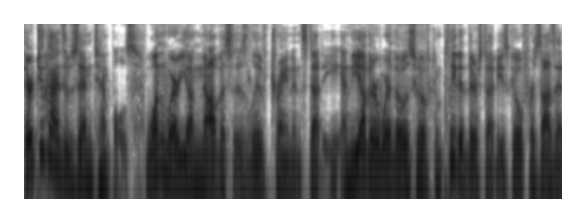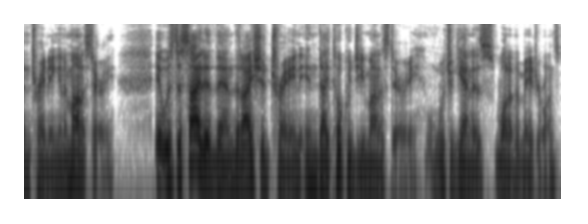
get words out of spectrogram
There are two kinds of Zen temples one where young novices live, train, and study, and the other where those who have completed their studies go for zazen training in a monastery. It was decided then that I should train in Daitokuji Monastery, which again is one of the major ones.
